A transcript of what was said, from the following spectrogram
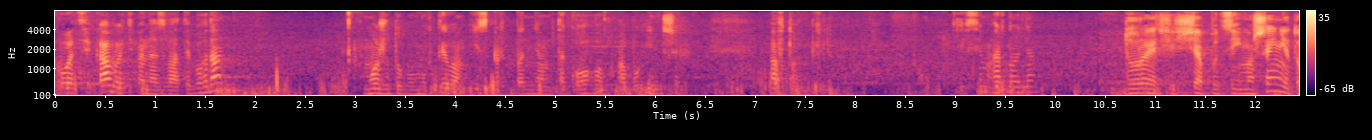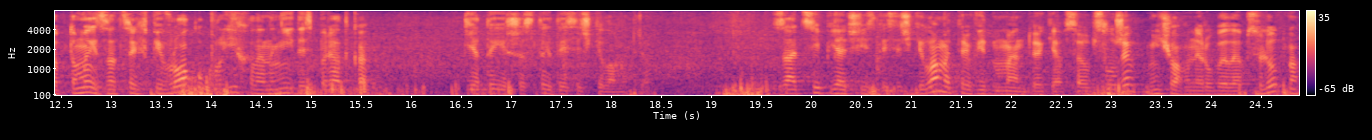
Кого цікавить, мене звати Богдан. Можу допомогти вам із придбанням такого або інших автомобілів. Всім гарного дня. До речі, ще по цій машині, тобто ми за цих півроку проїхали на ній десь порядка 5-6 тисяч кілометрів. За ці 5-6 тисяч кілометрів від моменту, як я все обслужив, нічого не робили абсолютно.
